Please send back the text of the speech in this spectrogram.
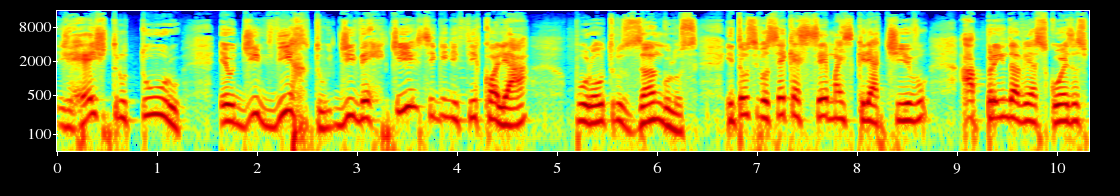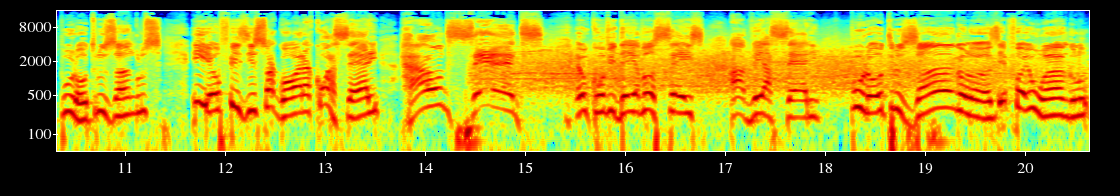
reestruturo, eu divirto. Divertir significa olhar por outros ângulos. Então, se você quer ser mais criativo, aprenda a ver as coisas por outros ângulos. E eu fiz isso agora com a série Round 6. Eu convidei a vocês a ver a série por outros ângulos. E foi o ângulo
